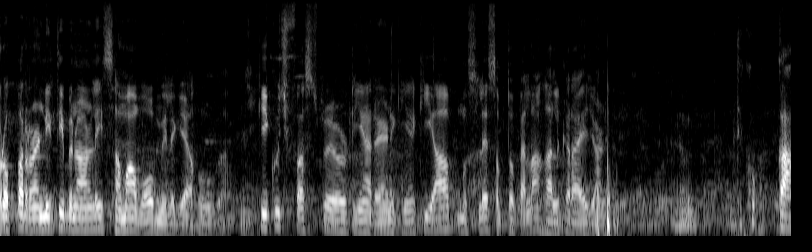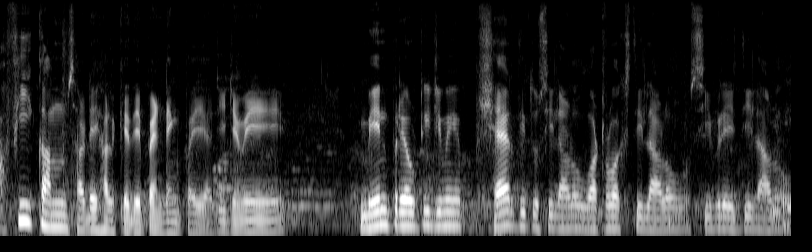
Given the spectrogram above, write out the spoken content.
ਪ੍ਰੋਪਰ ਰਣਨੀਤੀ ਬਣਾਉਣ ਲਈ ਸਮਾਂ ਬਹੁਤ ਮਿਲ ਗਿਆ ਹੋਊਗਾ। ਕੀ ਕੁਝ ਫਸਟ ਪ੍ਰਾਇੋਰਟੀਆਂ ਰਹਿਣਗੀਆਂ? ਕਿ ਆਪ ਮਸਲੇ ਸਭ ਤੋਂ ਪਹਿਲਾਂ ਹੱਲ ਕਰਾਏ ਜਾਣ ਦੇਖੋ ਕਾਫੀ ਕੰਮ ਸਾਡੇ ਹਲਕੇ ਦੇ ਪੈਂਡਿੰਗ ਪਏ ਆ ਜੀ ਜਿਵੇਂ ਮੇਨ ਪ੍ਰਾਇੋਰਟੀ ਜਿਵੇਂ ਸ਼ਹਿਰ ਦੀ ਤੁਸੀਂ ਲਾ ਲਓ ਵਾਟਰ ਵਰਕਸ ਦੀ ਲਾ ਲਓ ਸੀਵਰੇਜ ਦੀ ਲਾ ਲਓ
